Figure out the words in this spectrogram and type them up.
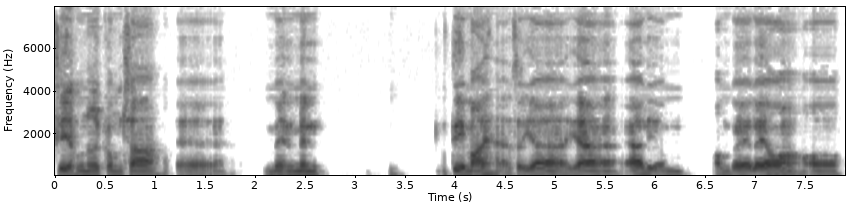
flere hundrede kommentarer. Øh, men, men det er mig, altså jeg, jeg er ærlig om, om hvad jeg laver, og,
